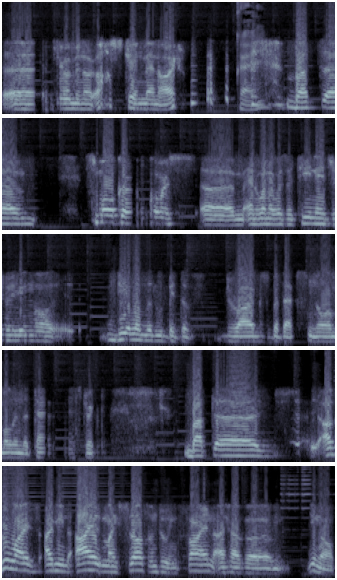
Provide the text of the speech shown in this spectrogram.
uh, German or Austrian men are. okay but um, smoker, of course. Um, and when I was a teenager, you know, deal a little bit of drugs, but that's normal in the 10th district. But uh, otherwise, I mean, I myself am doing fine. I have a, you know,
